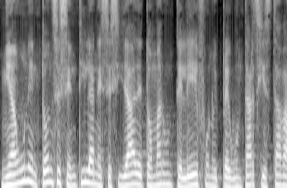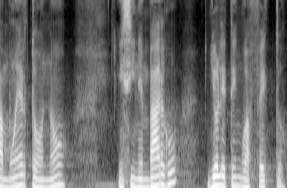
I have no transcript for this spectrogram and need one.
Ni aun entonces sentí la necesidad de tomar un teléfono y preguntar si estaba muerto o no. Y sin embargo, yo le tengo afecto,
